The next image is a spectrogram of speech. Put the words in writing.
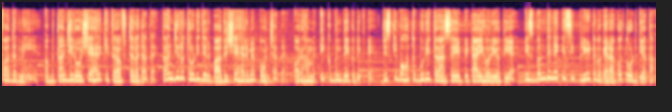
फादर नहीं है। अब तांजीरो शहर की तरफ़ चला जाता है। तांजीरो थोड़ी देर बाद शहर में पहुँच जाता है और हम एक बंदे को देखते हैं, जिसकी बहुत बुरी तरह से पिटाई हो रही होती है। इस बंदे ने किसी प्लेट वगैरह को तोड़ दिया था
